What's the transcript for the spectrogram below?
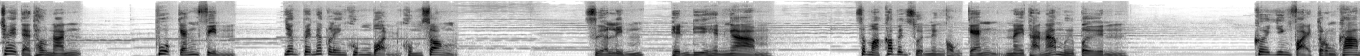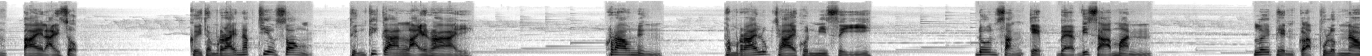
ใช่แต่เท่านั้น พวกแก๊งฝิ่นยังเป็นนักเลงคุมบ่อนคุมซ่อง เสือหลิมเห็นดีเห็นงาม สมัครเข้าเป็นส่วนหนึ่งของแก๊งในฐานะมือปืน เคยยิงฝ่ายตรงข้ามตายหลายศพ เคยทำร้ายนักเที่ยวซ่องถึงพิการหลายราย คราวหนึ่งทำร้ายลูกชายคนมีสี โดนสั่งเก็บแบบวิสามัน เลยเพ่นกลับภูลำเนา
